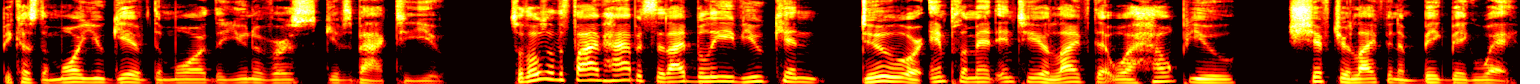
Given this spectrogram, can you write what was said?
because the more you give, the more the universe gives back to you. So, those are the five habits that I believe you can do or implement into your life that will help you shift your life in a big, big way.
